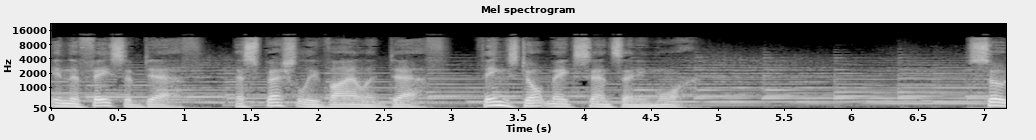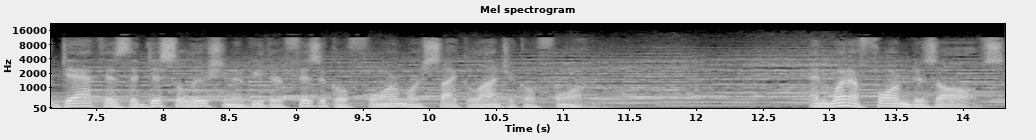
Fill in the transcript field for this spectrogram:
In the face of death, especially violent death, things don't make sense anymore. So, death is the dissolution of either physical form or psychological form. And when a form dissolves,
